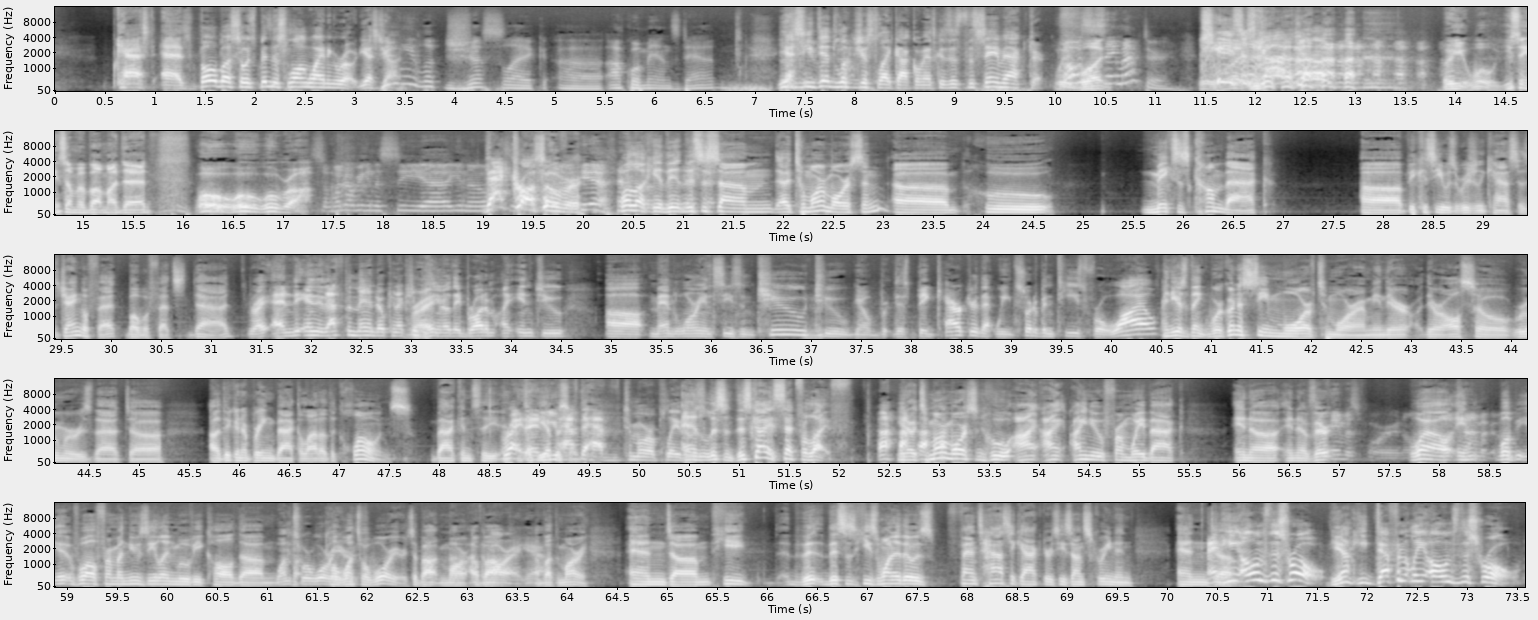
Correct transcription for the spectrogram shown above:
cast as Boba. So it's been this long winding road. Yes, Didn't he look just like uh, Aquaman's dad? Yes, he did look just like Aquaman's because it's the same actor. Wait, oh, it's what? the same actor. Jesus God! John. Wait, you- whoa, you saying something about my dad? whoa, whoa, whoa, bro! So when are we going to see, uh, you know... That crossover. Yeah. Well, look, th- this is um, uh, Temuera Morrison, um, who makes his comeback uh, because he was originally cast as Jango Fett, Boba Fett's dad. right? And and that's the Mando connection. 'cause, Right. You know, they brought him uh, into uh, Mandalorian season 2 to you know br- this big character that we'd sort of been teased for a while. And here's the thing: we're going to see more of Temuera. I mean, there there are also rumors that uh, uh, they're going to bring back a lot of the clones back into the Right, into and the you episode. have to have Temuera play those. And listen, this guy is set for life. you know, Temuera Morrison, who I, I, I knew from way back in a in a very famous for it. well in well be- well from a New Zealand movie called um, Once ca- Were Warriors. called Once Were Warriors about Mar About the about Maori, yeah. about the Maori, and um, he th- this is he's one of those fantastic actors. He's on screen and and and uh, he owns this role. Yeah. he definitely owns this role.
